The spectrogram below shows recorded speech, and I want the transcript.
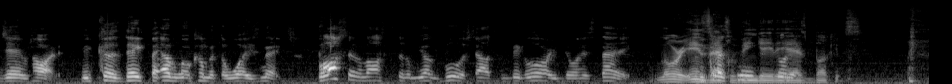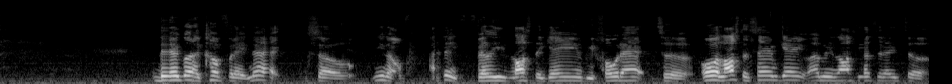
James Harden because they forever gonna come at the Warriors next. Boston lost to them young Bulls. Shout out to Big Lauri doing his thing. Lauri and Zach who- gave their ass buckets. They're gonna come for their neck. So you know, I think Philly lost the game before that to, or lost the same game. I mean, lost yesterday to.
